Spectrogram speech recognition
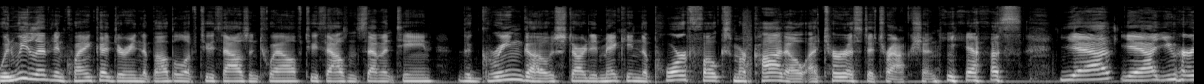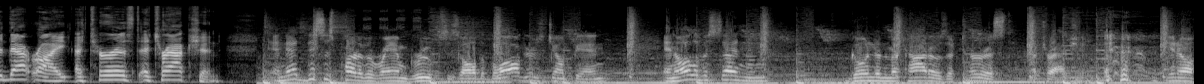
When we lived in Cuenca during the bubble of 2012 2017, the gringos started making the poor folks mercado a tourist attraction. yes, yeah, yeah, you heard that right, a tourist attraction. And that this is part of the RAM groups is all the bloggers jump in and all of a sudden going to the mercado is a tourist attraction. you know,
